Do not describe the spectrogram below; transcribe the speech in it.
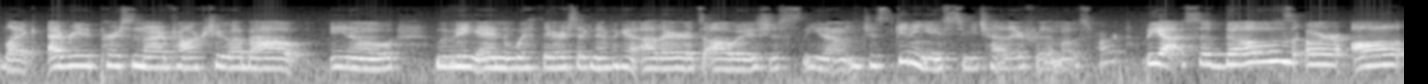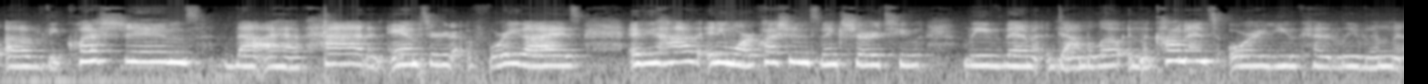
Like every person that I've talked to about you know moving in with their significant other it's always just you know just getting used to each other for the most part but yeah so those are all of the questions that i have had and answered for you guys if you have any more questions make sure to leave them down below in the comments or you could leave them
